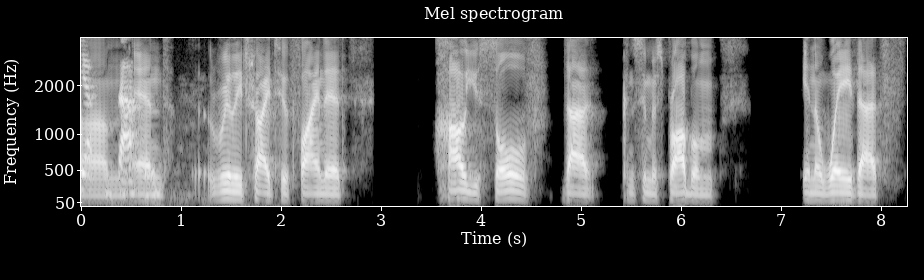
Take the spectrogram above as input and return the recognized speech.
Yeah, um, exactly. and really try to find it how you solve that consumer's problem in a way that's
